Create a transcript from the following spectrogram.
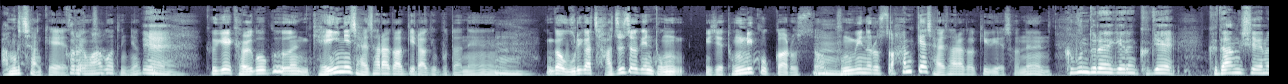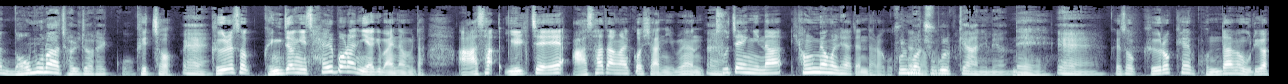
아무렇지 않게 그렇죠. 사용하거든요. 그게 결국은 개인이 잘 살아가기라기보다는 음. 그러니까 우리가 자주적인 동 이제 독립국가로서 음. 국민으로서 함께 잘 살아가기 위해서는 그분들에게는 그게 그 당시에는 너무나 절절했고. 그쵸. 예. 그래서 굉장히 살벌한 이야기 많이 나옵니다. 아사 일제에 아사당할 것이 아니면 네. 투쟁이나 혁명을 해야 된다라고 굶어 표현하고. 죽을 게 아니면. 네. 예. 그래서 그렇게 본다면 우리가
